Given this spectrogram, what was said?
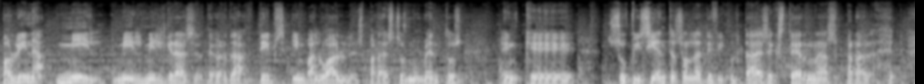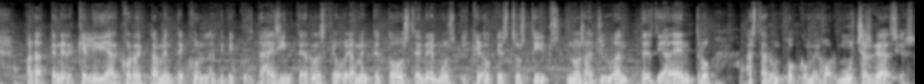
Paulina, mil, mil, mil gracias, de verdad, tips invaluables para estos momentos en que suficientes son las dificultades externas para, para tener que lidiar correctamente con las dificultades internas que obviamente todos tenemos y creo que estos tips nos ayudan desde adentro a estar un poco mejor. Muchas gracias.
